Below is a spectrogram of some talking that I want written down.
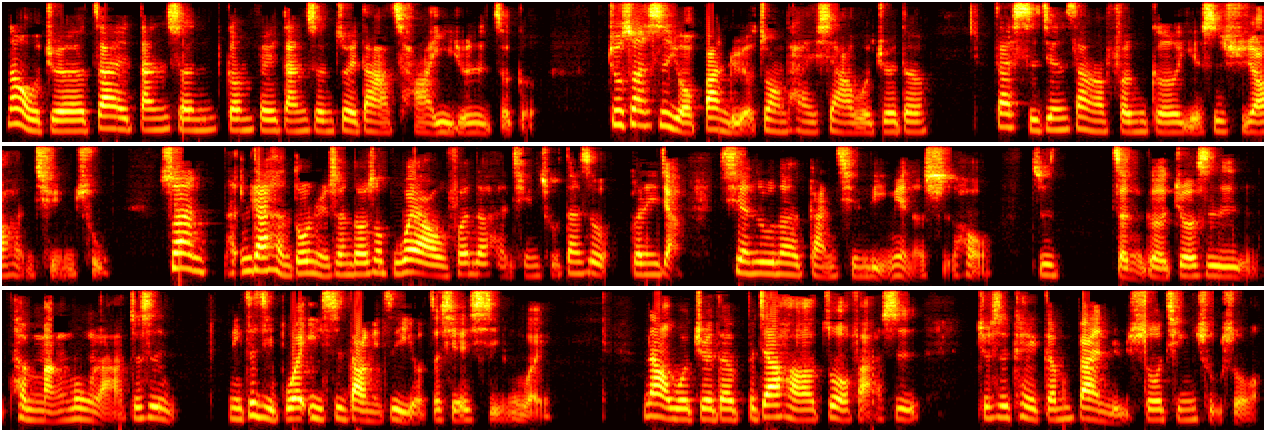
那我觉得在单身跟非单身最大的差异就是这个。就算是有伴侣的状态下，我觉得在时间上的分割也是需要很清楚。虽然应该很多女生都说不会啊，我分得很清楚。但是我跟你讲，陷入那个感情里面的时候，就是整个就是很盲目啦，就是你自己不会意识到你自己有这些行为。那我觉得比较好的做法是。就是可以跟伴侣说清楚，说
